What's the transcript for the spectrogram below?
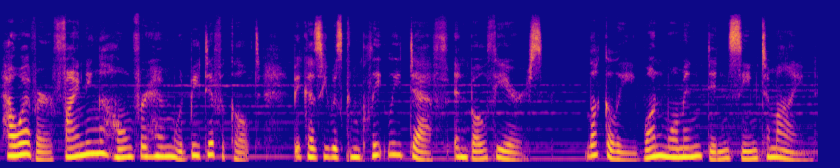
However, finding a home for him would be difficult because he was completely deaf in both ears. Luckily, one woman didn't seem to mind.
